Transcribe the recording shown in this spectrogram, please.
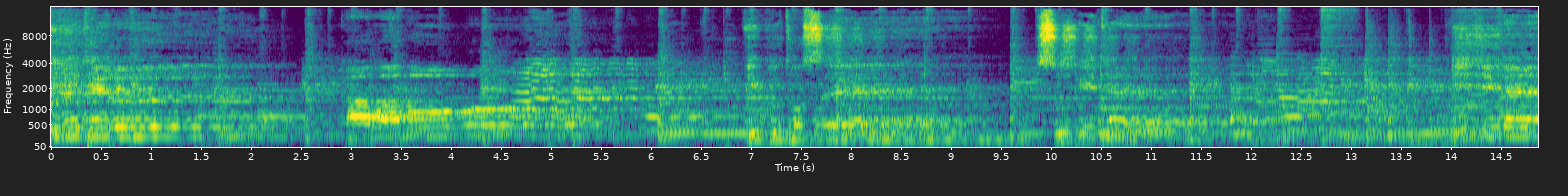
れてる。川も幾年過ぎて。意地で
